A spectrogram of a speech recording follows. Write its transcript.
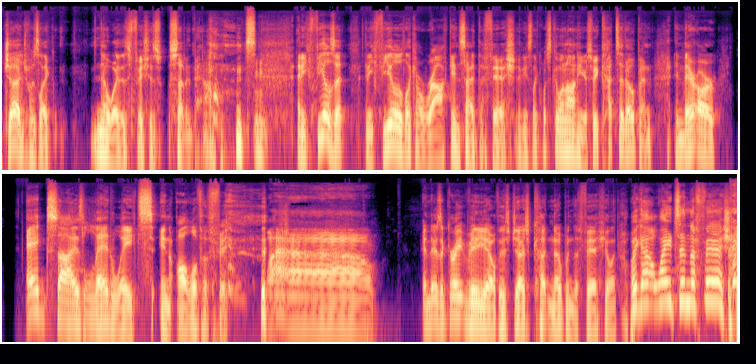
judge was like, "No way, this fish is seven pounds." And he feels it, and he feels like a rock inside the fish, and he's like, "What's going on here?" So he cuts it open, and there are egg-sized lead weights in all of the fish. Wow. And there's a great video of this judge cutting open the fish, yelling, "We got weights in the fish!"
